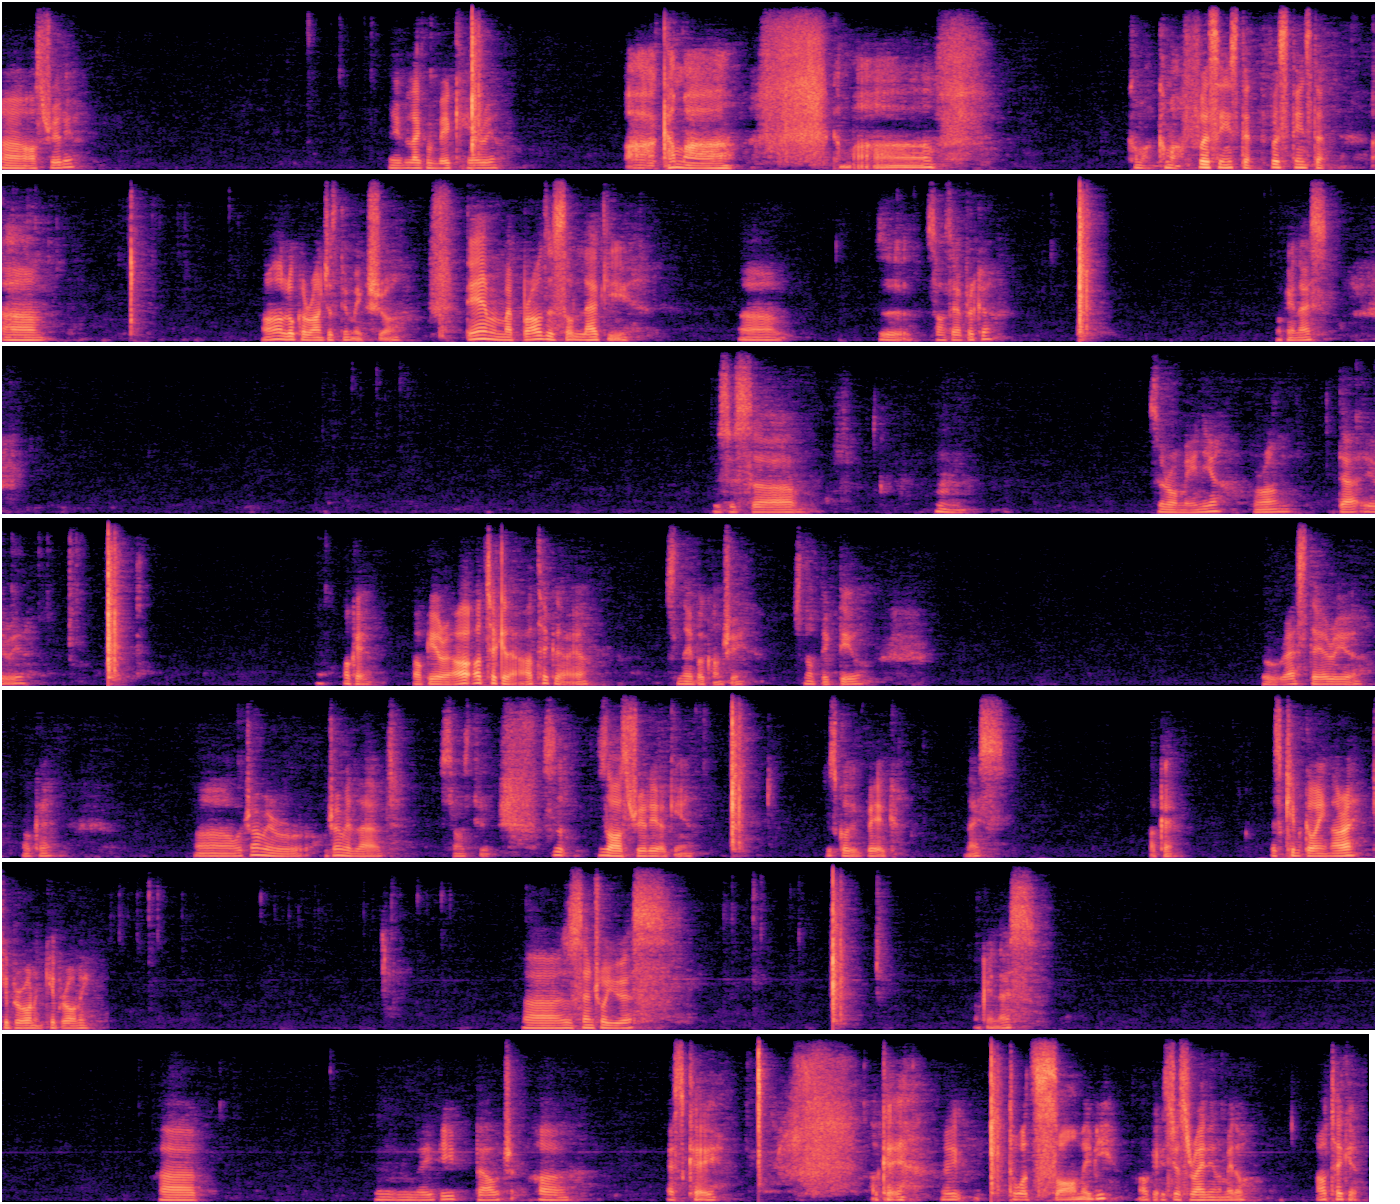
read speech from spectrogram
Uh, Australia. Maybe like a vac area. Ah, come on. Come on. Come on, come on. First instant, first instant. Um, I'll look around just to make sure. Damn, my browser is so laggy. Um, South Africa. Okay, nice. This is uh, hmm, is Romania around that area? Okay, Bulgaria. I'll, I'll take it out. I'll take out. Yeah, it's a neighbor country. It's no big deal. The rest area. Okay. Uh, which one we which one we left? Sounds too. This is, Australia again. Just go big. Nice. Okay. Let's keep going, alright? Keep rolling, keep rolling. Uh, central US. Okay, nice. Uh, maybe Belgium, uh, SK. Okay, maybe towards Saw maybe? Okay, it's just right in the middle. I'll take it.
